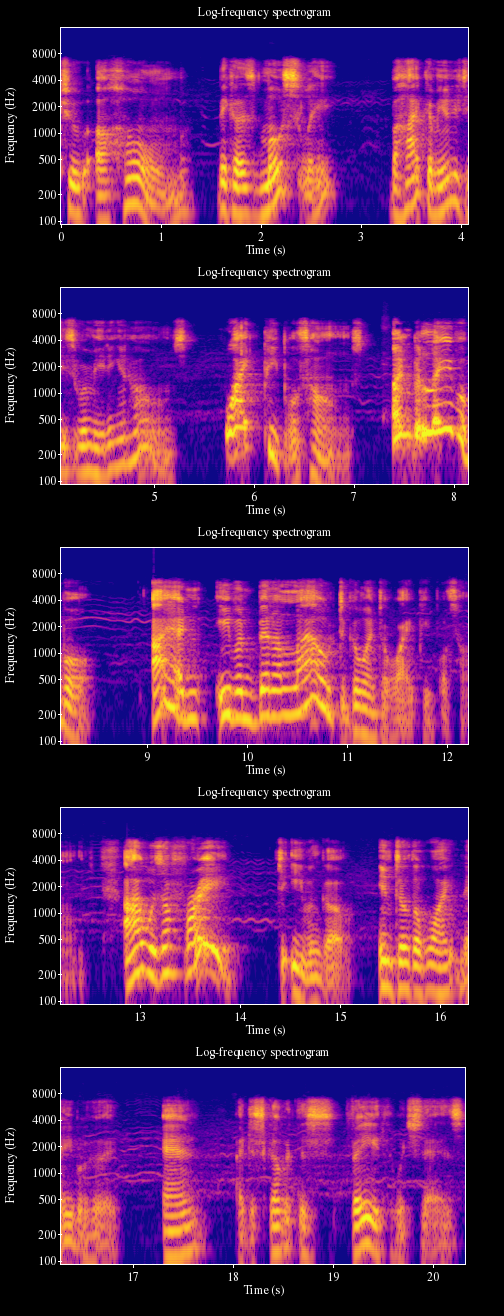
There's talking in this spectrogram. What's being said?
to a home because mostly Baha'i communities were meeting in homes, white people's homes. Unbelievable. I hadn't even been allowed to go into white people's homes. I was afraid to even go into the white neighborhood. And I discovered this faith which says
